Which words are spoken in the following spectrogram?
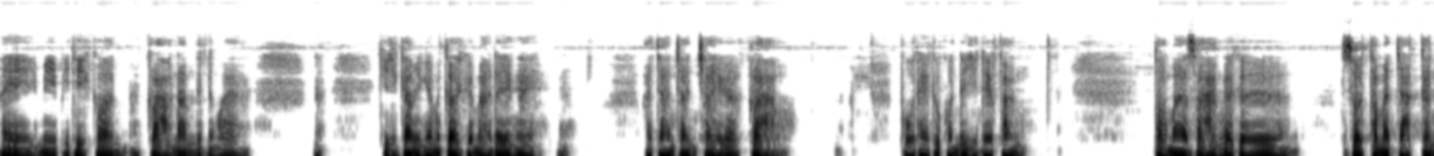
ให้มีพิธีกรกล่าวนำนิดนึงว่ากิจกรรมอย่างนี้มันเกิดขึ้นมาได้ยังไง อาจารย์จันชัยก็กล่าว พูดให้ทุกคนได้ยินได้ฟัง ต่อมาสามก็คือสวดธรรมจักกัน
